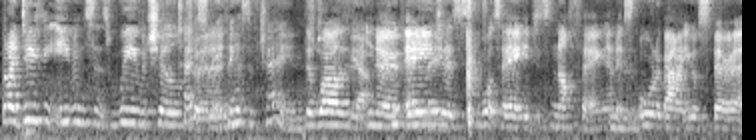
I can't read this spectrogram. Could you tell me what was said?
But I do think even since we were children, totally things have changed. the world, Yeah, you know, completely. age is what's age is nothing, and it's Mm. all about your spirit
